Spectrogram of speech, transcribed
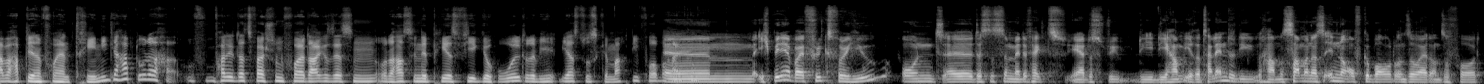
Aber habt ihr dann vorher ein Training gehabt oder hat ihr da zwei Stunden vorher da gesessen oder hast du eine PS4 geholt oder wie, wie hast du es gemacht, die Vorbereitung? Ähm, ich bin ja bei Freaks for You und äh, das ist im Endeffekt, ja, das, die, die haben ihre Talente, die haben Summoners Inn aufgebaut und so weiter und so fort.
